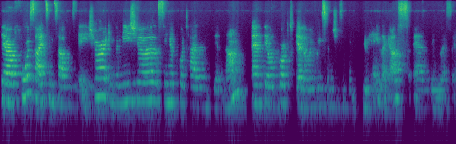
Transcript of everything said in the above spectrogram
There are four sites in Southeast Asia, Indonesia, Singapore, Thailand, Vietnam, and they'll work together with researchers in the UK like us and the USA.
